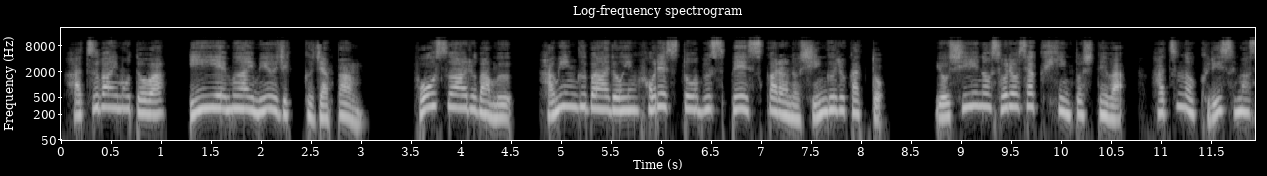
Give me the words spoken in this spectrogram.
発売元は EMI Music Japan。フォースアルバム、ハミングバード・イン・フォレスト・オブ・スペースからのシングルカット。吉井のソロ作品としては、初のクリスマス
